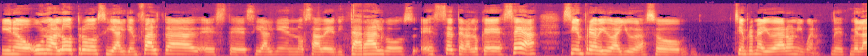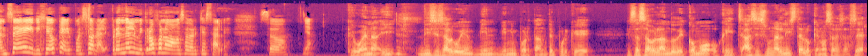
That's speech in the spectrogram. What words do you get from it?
you know, uno al otro. Si alguien falta, este, si alguien no sabe editar algo, etcétera, lo que sea, siempre ha habido ayuda. So, siempre me ayudaron y bueno, me lancé y dije, ok, pues órale, prende el micrófono, vamos a ver qué sale. So, ya. Qué buena. Y dices algo bien, bien, bien importante porque estás hablando de cómo, ok, haces una lista de lo que no sabes hacer.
